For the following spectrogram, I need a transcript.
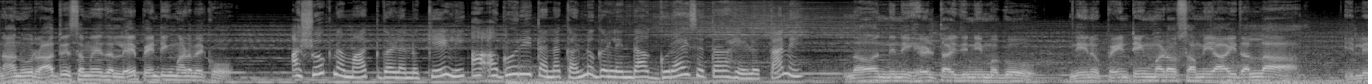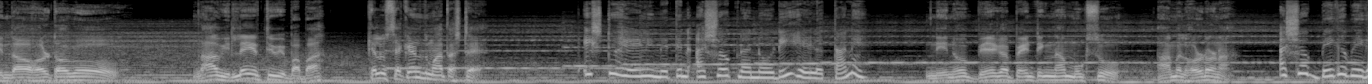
ನಾನು ರಾತ್ರಿ ಸಮಯದಲ್ಲೇ ಪೇಂಟಿಂಗ್ ಮಾಡಬೇಕು. ಅಶೋಕ್ನ ಮಾತುಗಳನ್ನು ಕೇಳಿ ಆ ಅಘೋರಿ ತನ್ನ ಕಣ್ಣುಗಳಿಂದ ಗುರಾಯಿಸುತ್ತಾ ಹೇಳುತ್ತಾನೆ. ನಾನ್ ನಿನಗೆ ಹೇಳ್ತಾ ಇದ್ದೀನಿ ಮಗು ನೀನು ಪೇಂಟಿಂಗ್ ಮಾಡೋ ಸಮಯ ಇದಲ್ಲ. ಇಲ್ಲಿಂದ ಹೊರಟೋಗು. ನಾವ್ ಇಲ್ಲೇ ಇರ್ತೀವಿ ಬಾಬಾ ಕೆಲವು ಸೆಕೆಂಡ್ ಮಾತಷ್ಟೇ. ಇಷ್ಟು ಹೇಳಿ ನಿತಿನ್ ಅಶೋಕ್ನ ನೋಡಿ ಹೇಳುತ್ತಾನೆ. ನೀನು ಬೇಗ ಪೇಂಟಿಂಗ್ನ ಮುಗಿಸು ಆಮೇಲೆ ಹೊರಡೋಣ. ಅಶೋಕ್ ಬೇಗ ಬೇಗ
